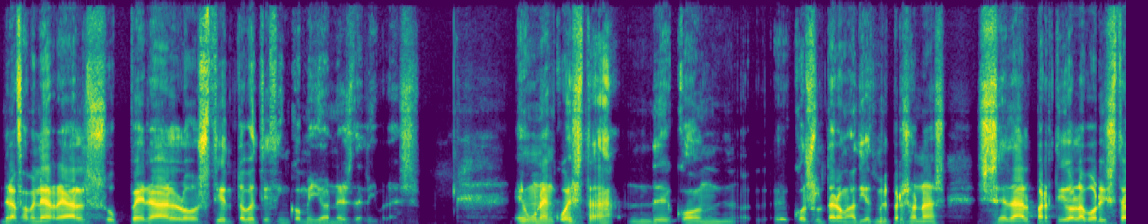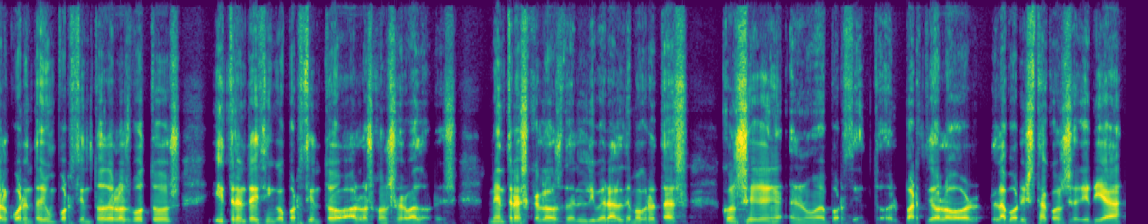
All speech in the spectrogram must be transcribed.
de la familia real supera los 125 millones de libras. En una encuesta de con, eh, consultaron a 10.000 personas, se da al Partido Laborista el 41% de los votos y 35% a los conservadores, mientras que los del Liberal Demócratas consiguen el 9%. El Partido Laborista conseguiría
